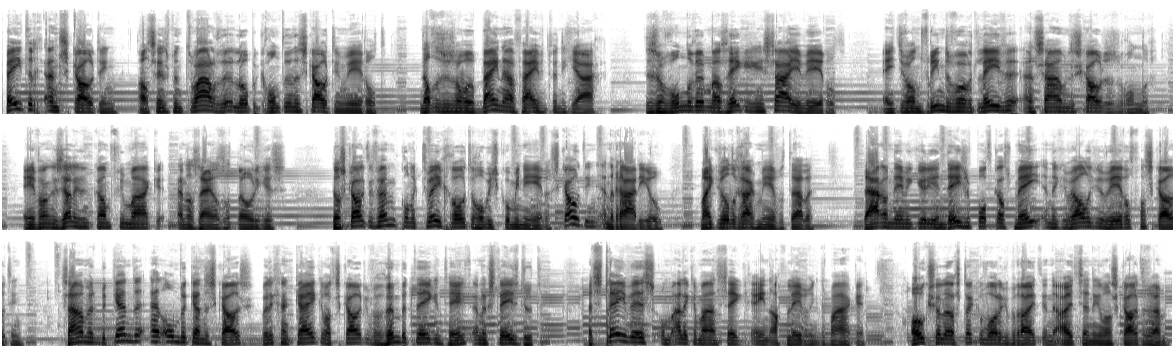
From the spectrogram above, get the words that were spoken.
Peter en scouting. Al sinds mijn twaalfde loop ik rond in de scoutingwereld. Dat is dus alweer bijna 25 jaar. Het is een wondere, maar zeker geen saaie wereld. Eentje van vrienden voor het leven en samen de schouders eronder. Een van gezellig een kampvuur maken en er zijn als wat nodig is. Door Scout FM kon ik twee grote hobby's combineren: scouting en radio. Maar ik wilde graag meer vertellen. Daarom neem ik jullie in deze podcast mee in de geweldige wereld van scouting. Samen met bekende en onbekende scouts wil ik gaan kijken wat scouting voor hun betekend heeft en nog steeds doet. Het streven is om elke maand zeker één aflevering te maken. Ook zullen er stukken worden gebruikt in de uitzendingen van Scout FM.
